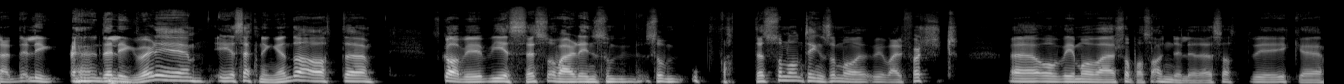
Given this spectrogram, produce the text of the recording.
Nei, det, ligger, det ligger vel i, i, setningen da, at uh, skal vi vises og være den som, som, oppfattes som noen ting, så må vi være først. Uh, og vi må være såpass annerledes at vi ikke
